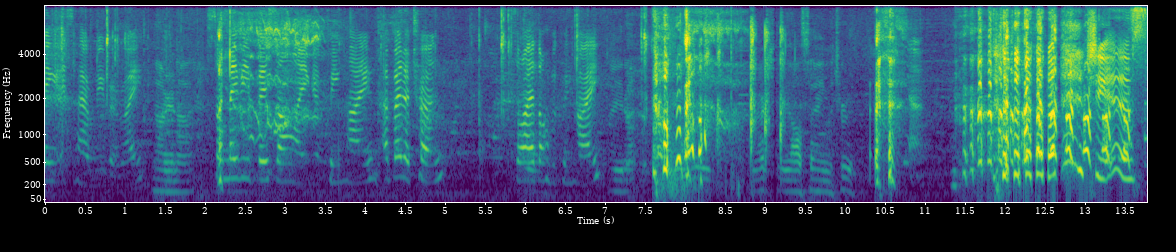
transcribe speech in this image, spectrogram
But I'm not betting ace high river, right? No, you're not. So maybe based on like a queen high, I bet a turn. So I don't have a queen high. No, you don't. you're actually all saying the truth. she is.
